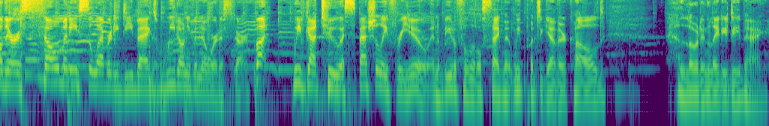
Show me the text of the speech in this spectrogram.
Oh, there are so many celebrity D bags. We don't even know where to start. But we've got two especially for you in a beautiful little segment we put together called Lord and Lady D bag.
